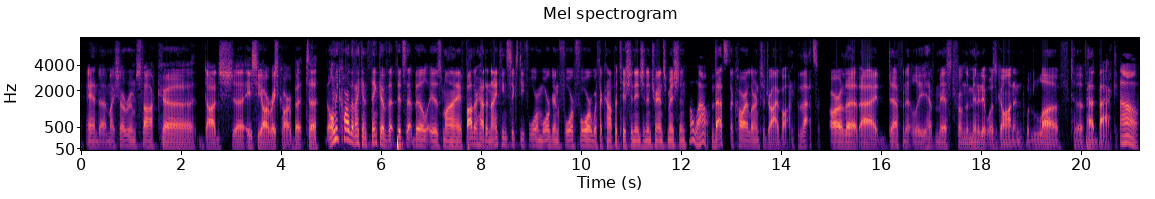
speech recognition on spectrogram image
and uh, my showroom stock uh, Dodge uh, ACR race car. But uh, the only car that I can think of that fits that bill is my father had a 1964 Morgan 4.4 with a competition engine and transmission. oh wow. That's the car I learned to drive on. That's a car that I definitely have missed from the minute it was gone and would love to have had back. Oh,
